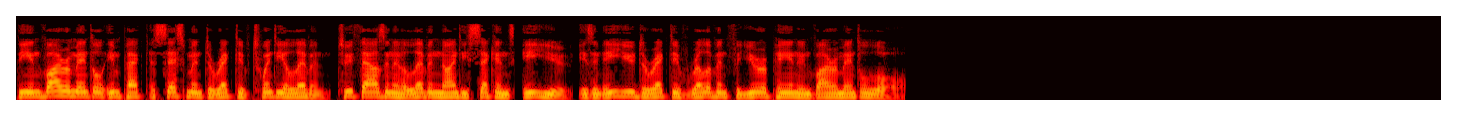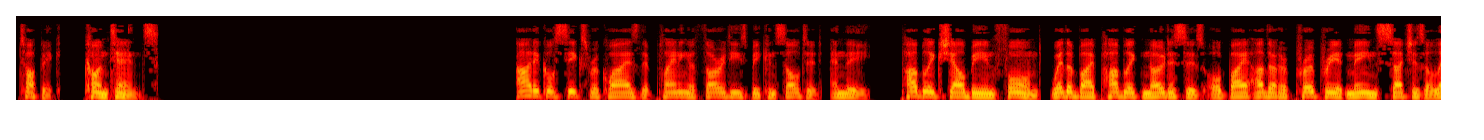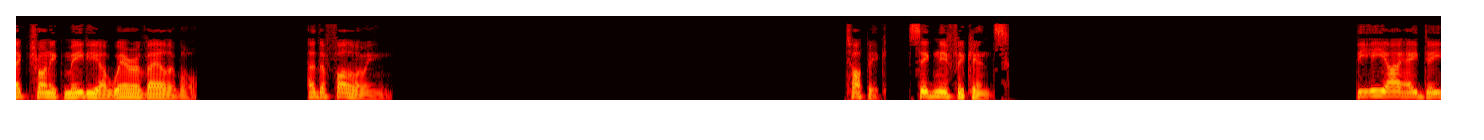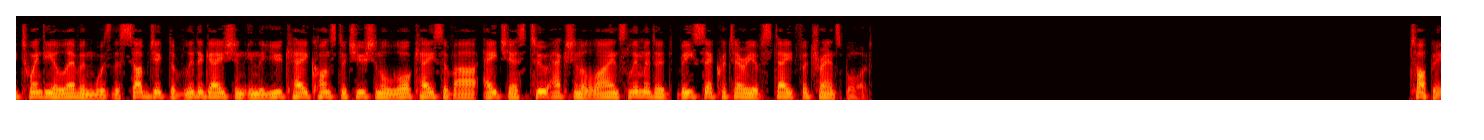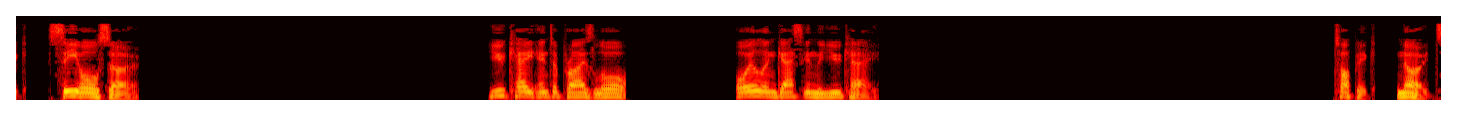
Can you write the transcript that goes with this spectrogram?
The Environmental Impact Assessment Directive 2011 2011 90 seconds, EU is an EU directive relevant for European environmental law. Topic: Contents Article 6 requires that planning authorities be consulted, and the Public shall be informed, whether by public notices or by other appropriate means such as electronic media where available." are the following. Significance The EIAD 2011 was the subject of litigation in the UK constitutional law case of R HS2 Action Alliance Limited v Secretary of State for Transport. Topic. See also. UK enterprise law. Oil and gas in the UK Topic. Notes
